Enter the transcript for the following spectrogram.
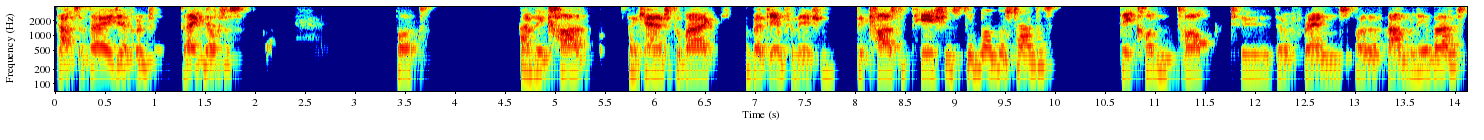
that's a very different diagnosis. Yeah. But and because and kind of to go back about the information, because the patients didn't understand it, they couldn't talk to their friends or their family about it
